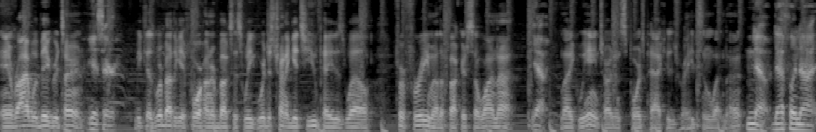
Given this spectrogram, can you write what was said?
and ride with big return Yes, sir. because we're about to get 400 bucks this week. We're just trying to get you paid as well for free, motherfuckers. So why not? Yeah. Like we ain't charging sports package rates and whatnot. No, definitely not.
